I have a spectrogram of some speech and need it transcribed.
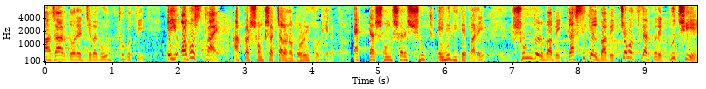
বাজার দরের যেভাবে ঊর্ধ্বগতি, এই অবস্থায় আপনার সংসার চালানো বড়ই কঠিন। একটা সংসারের সুখ এনে দিতে পারে, সুন্দরভাবে ক্লাসিক্যাল ভাবে চমৎকার করে গুছিয়ে,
